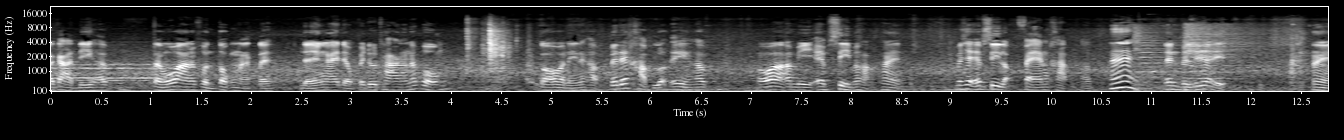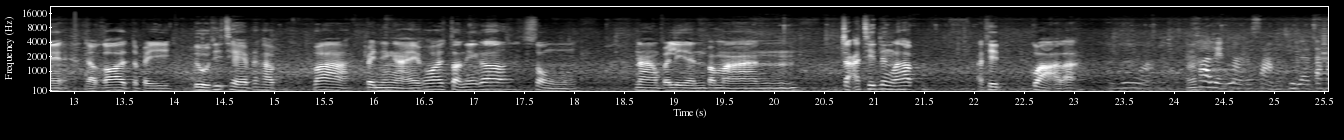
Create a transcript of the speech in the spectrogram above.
อากาศดีครับ แต่เมื่อวานฝนตกหนักเลย เดี๋ยวยังไงเดี๋ยวไปดูทางกันนะผม ก็วันนี้นะครับ ไม่ได้ขับรถเองครับ เพราะว่ามี FC มาขับให้ ไม่ใช่ FC หรอกแฟนขับครับเฮ้ยเล่นไปเรื่อยนี่เดี๋ยวก็จะไปดูที่เชฟนะครับ ว่าเป็นยังไง เพราะว่าตอนนี้ก็ส่ง นางไปเรียนประมาณจะอาทิตย์หนึ่งแล้วครับ อาทิตย์กว่าละมั่วฮะค่าเรียนมาจะสามอาทิตย์แล้วจ้ะ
